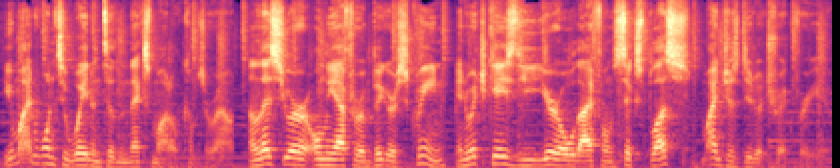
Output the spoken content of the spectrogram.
you might want to wait until the next model comes around. Unless you are only after a bigger screen, in which case the year-old iPhone 6 Plus might just do the trick for you you.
